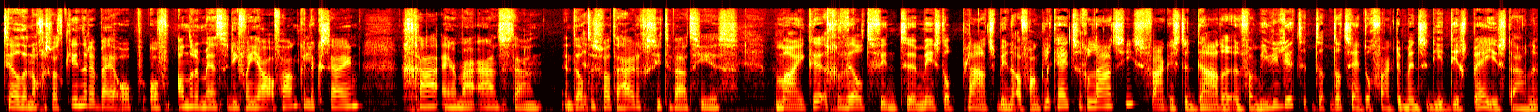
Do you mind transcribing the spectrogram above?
Tel er nog eens wat kinderen bij op. Of andere mensen die van jou afhankelijk zijn. Ga er maar aan staan. En dat ja. is wat de huidige situatie is. Maaike, geweld vindt uh, meestal plaats binnen afhankelijkheidsrelaties. Vaak is de dader een familielid. Dat, dat zijn toch vaak de mensen die het dichtst bij je staan, hè?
